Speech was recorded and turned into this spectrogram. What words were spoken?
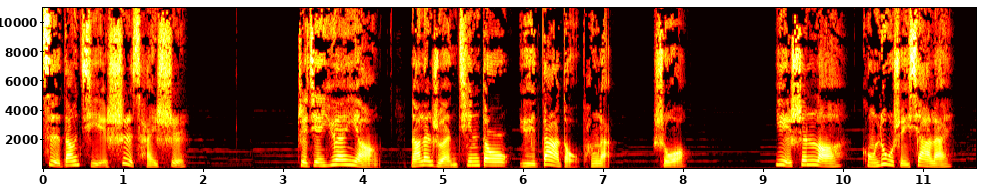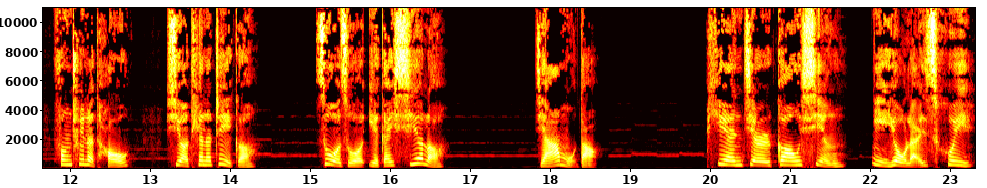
自当解释才是。只见鸳鸯拿了软金兜与大斗篷来，说：“夜深了，恐露水下来，风吹了头，需要添了这个，坐坐也该歇了。”贾母道：“偏今儿高兴，你又来催，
